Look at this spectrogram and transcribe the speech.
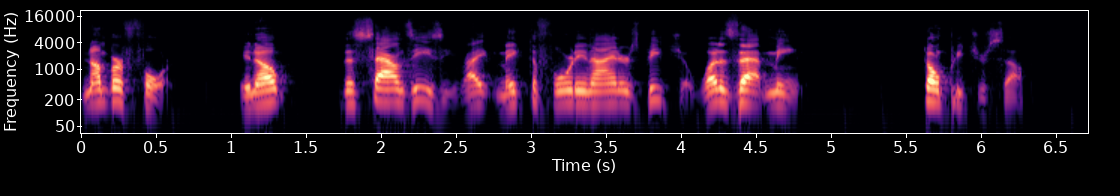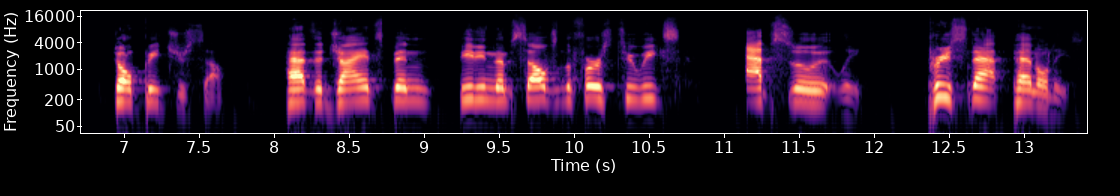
Number four, you know, this sounds easy, right? Make the 49ers beat you. What does that mean? Don't beat yourself. Don't beat yourself. Have the Giants been beating themselves in the first two weeks? Absolutely. Pre snap penalties,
